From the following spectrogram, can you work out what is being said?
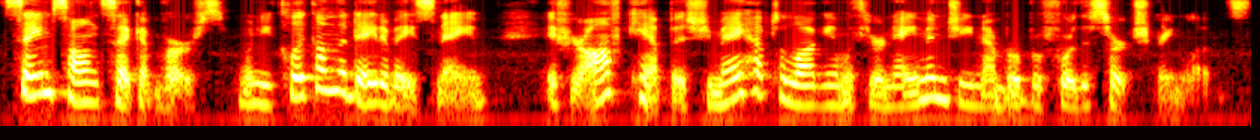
Same song, second verse. When you click on the database name, if you're off campus, you may have to log in with your name and G number before the search screen loads.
